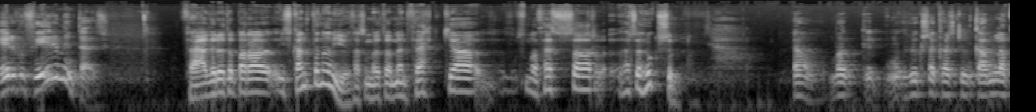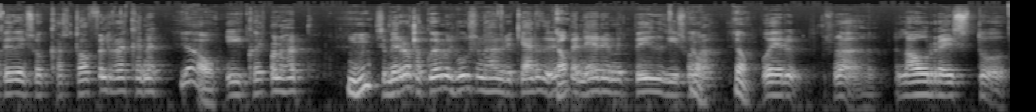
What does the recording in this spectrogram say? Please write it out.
Er eitthvað fyrirmyndað? Það er auðvitað bara í Skandinavíu, þar sem auðvitað menn þekkja þessar, þessar hugsun. Já, maður mað hugsa kannski um gamla byggð eins og kartoffelrekkanir Já, í Kaupmannahöfn Mhm. sem eru alltaf gömul hús sem hafa verið gerð upp Já. en eru einmitt byggð í svona Já, já. og eru svona láreist og,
